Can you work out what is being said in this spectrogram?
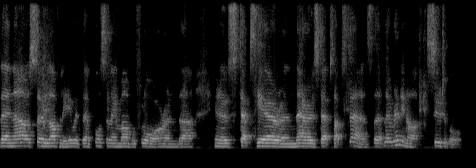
they're now so lovely with their porcelain marble floor and, uh, you know, steps here and narrow steps upstairs that they're really not suitable.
